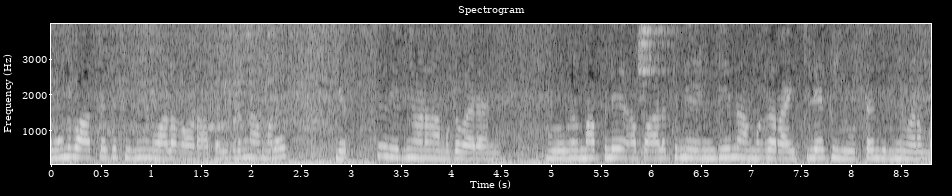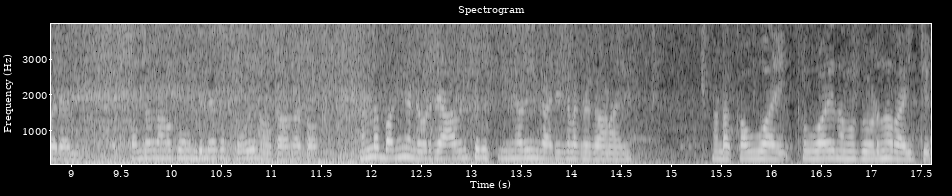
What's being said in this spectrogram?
മൂന്ന് ഭാഗത്തേക്ക് തിരിഞ്ഞു പോകാനുള്ള റോഡാണ് അപ്പോൾ ഇവിടുന്ന് നമ്മൾ ലെഫ്റ്റ് തിരിഞ്ഞു വേണം നമുക്ക് വരാൻ ഗൂഗിൾ മാപ്പിൽ ആ പാലത്തിന്റെ എൻഡിൽ നിന്ന് നമുക്ക് റൈറ്റിലേക്ക് യൂ ടേൺ തിരിഞ്ഞു വേണം വരാൻ അപ്പോൾ എന്തായാലും നമുക്ക് മുമ്പിലേക്ക് പോയി നോക്കാം കേട്ടോ. നല്ല ഭംഗിയുണ്ട്. ഇവിടെ രാവിലത്തെ ഒരു സീനറിയും കാര്യങ്ങളൊക്കെ കാണാൻ കണ്ടോ കവ്വായി കവ്വായി നമുക്ക് ഇവിടുന്ന് റൈറ്റ്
